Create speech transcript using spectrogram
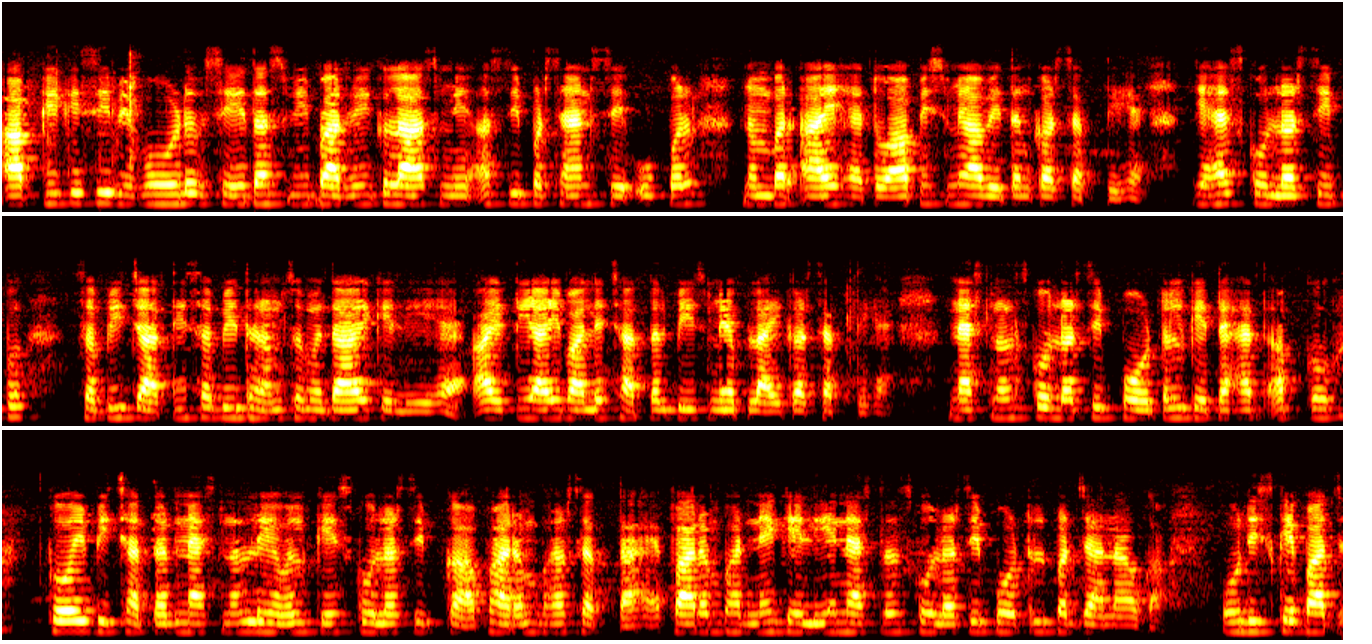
आपके किसी भी बोर्ड से दसवीं, बारहवीं क्लास में 80 परसेंट से ऊपर नंबर आए हैं तो आप इसमें आवेदन कर सकते हैं। यह स्कॉलरशिप सभी जाति, सभी धर्म, समुदाय के लिए है। आईटीआई वाले छात्र भी इसमें अप्लाई कर सकते हैं। नेशनल स्कॉलरशिप पोर्टल के तहत आपको कोई भी छात्र नेशनल लेवल के स्कॉलरशिप का फार्म भर सकता है। फार्म भरने के लिए नेशनल स्कॉलरशिप पोर्टल पर जाना होगा और इसके बाद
